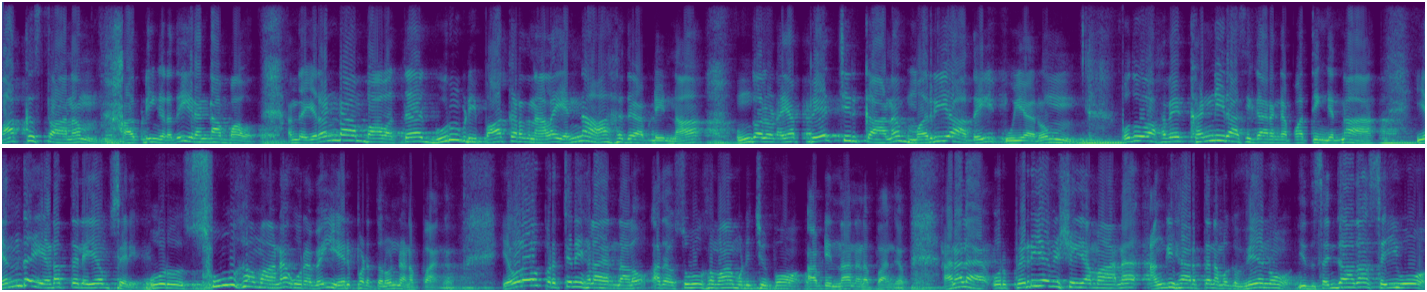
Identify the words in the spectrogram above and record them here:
வாக்குஸ்தானம் அப்படிங்கிறது இரண்டாம் பாவம். அந்த இரண்டாம் பாவத்தை குரு இப்படி பார்க்கறதுனால என்ன ஆகுது அப்படின்னா உங்களுடைய பேச்சிற்கான மரியாதை உயரும். பொதுவாகவே கன்னி ராசிக்காரங்க பார்த்தீங்கன்னா எந்த இடத்துலயும் சரி ஒரு சுமூகமான உறவை ஏற்படுத்தணும்னு நினைப்பாங்க. எவ்வளவு பிரச்சனைகளா இருந்தாலும் அதை சுமூகமா முடிச்சுப்போம் அப்படின்னு தான் நினைப்பாங்க. அதனால ஒரு பெரிய விஷயமான அங்கீகாரத்தை நமக்கு வேணும் இது செஞ்சாதான் செய்வோம்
